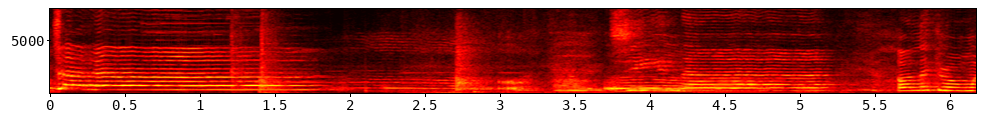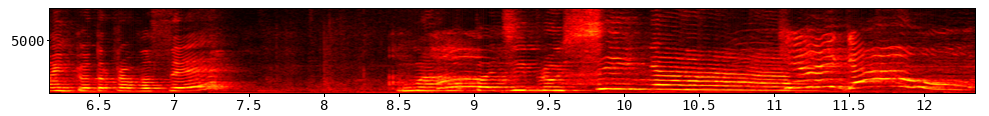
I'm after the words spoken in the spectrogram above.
Tcharam! Valentina! Olha que a mamãe encontrou pra você. Uma roupa de bruxinha! Que legal!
